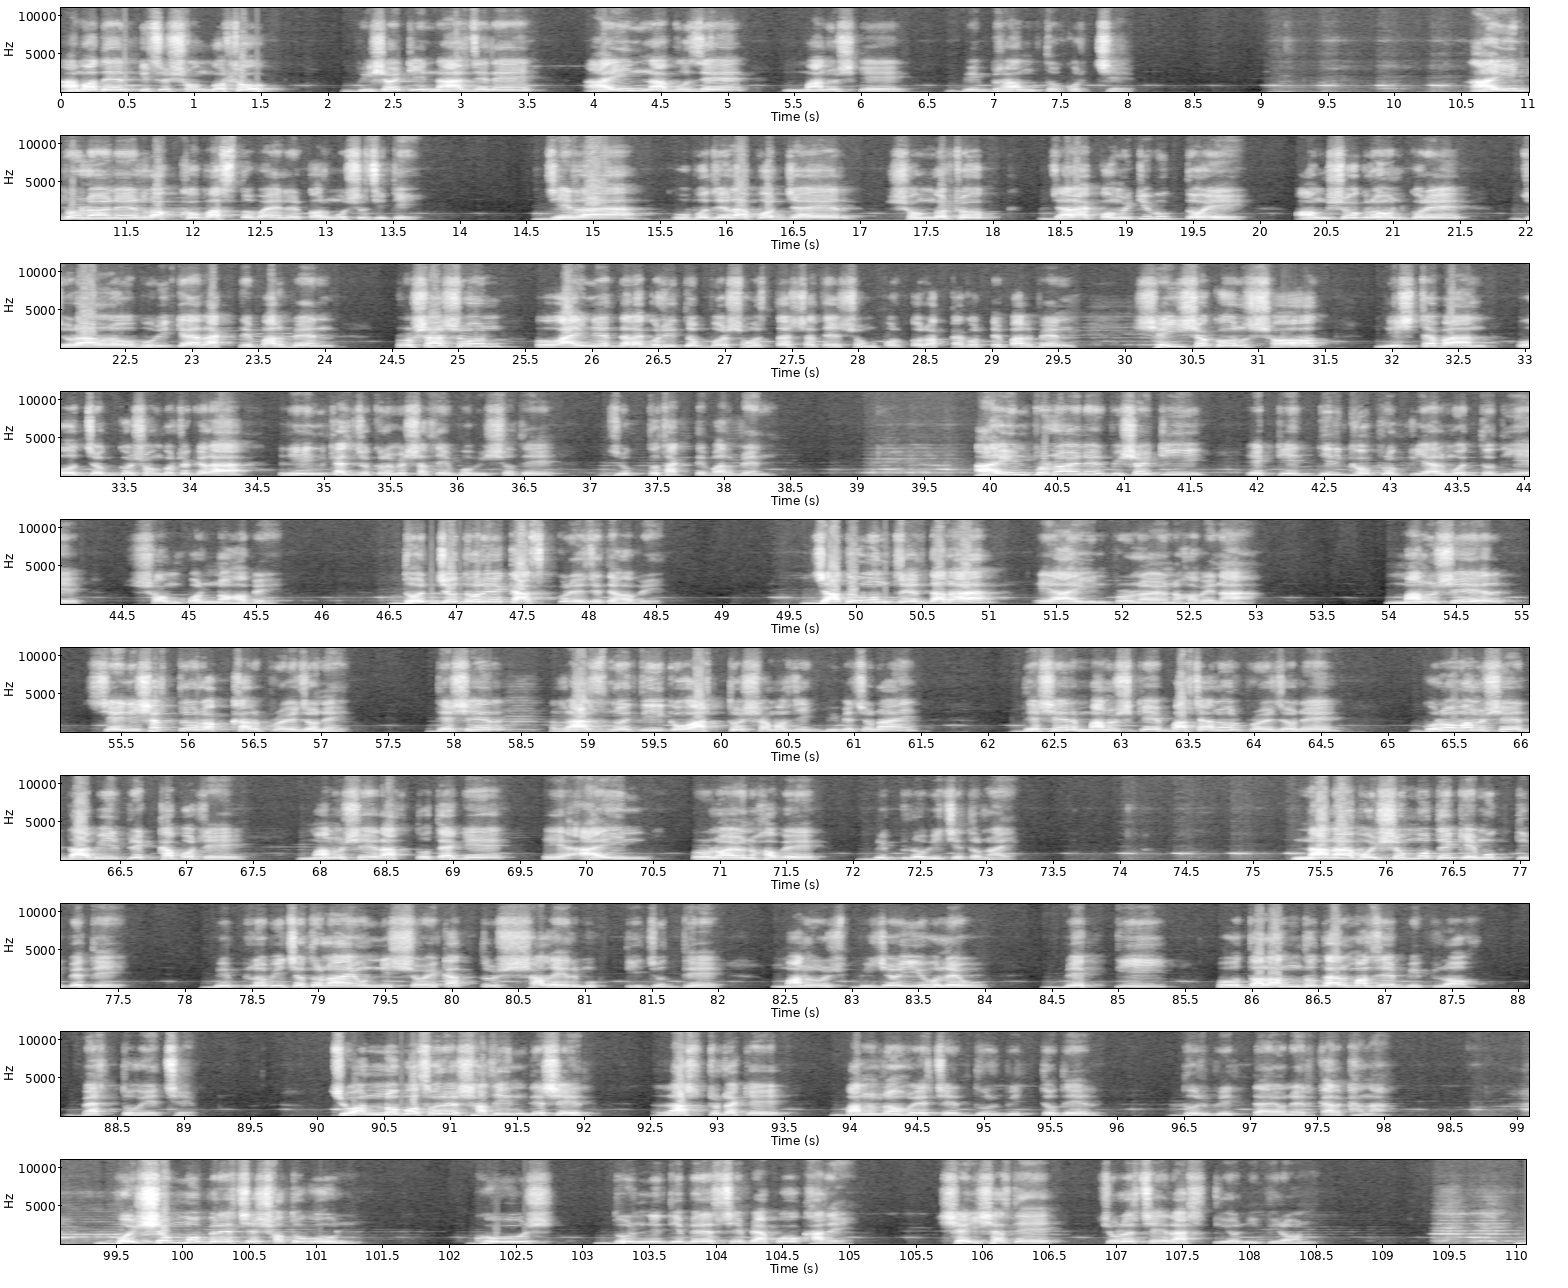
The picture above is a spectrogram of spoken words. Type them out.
আমাদের কিছু সংগঠক বিষয়টি না জেনে, আইন না বুঝে মানুষকে বিভ্রান্ত করছে। আইন প্রণয়নের লক্ষ্য বাস্তবায়নের কর্মসূচিতে জেলা, উপজেলা পর্যায়ের সংগঠক যারা কমিটিভুক্ত হয়ে অংশগ্রহণ করে জোরালো ভূমিকা রাখতে পারবেন। প্রশাসন ও আইনের দ্বারা গঠিতব্য সংস্থার সাথে সম্পর্ক রক্ষা করতে পারবেন। সেই সকল সৎ, নিষ্ঠাবান ও যোগ্য সংগঠকেরা ঋণ কার্যক্রমের সাথে ভবিষ্যতে যুক্ত থাকতে পারবেন। আইন প্রণয়নের বিষয়টি একটি দীর্ঘ প্রক্রিয়ার মধ্য দিয়ে সম্পন্ন হবে। ধৈর্য ধরে কাজ করে যেতে হবে। জাদুমন্ত্রের দ্বারা এ আইন প্রণয়ন হবে না। মানুষের শ্রেণীস্বার্থ রক্ষার প্রয়োজনে দেশের রাজনৈতিক ও আর্থসামাজিক বিবেচনায় দেশের মানুষকে বাঁচানোর প্রয়োজনে গণমানুষের দাবির প্রেক্ষাপটে মানুষের আত্মত্যাগে এ আইন প্রণয়ন হবে বিপ্লবী চেতনায়। নানা বৈষম্য থেকে মুক্তি পেতে বিপ্লবী চেতনায় উনিশশো একাত্তর সালের মুক্তিযুদ্ধে মানুষ বিজয়ী হলেও ব্যক্তি ও দলান্ধতার মাঝে বিপ্লব ব্যর্থ হয়েছে। চুয়ান্ন বছরের স্বাধীন দেশের রাষ্ট্রটাকে বানানো হয়েছে দুর্বৃত্তদের দুর্বৃত্তায়নের কারখানা। বৈষম্য বেড়েছে শতগুণ, ঘুষ, দুর্নীতি বেড়েছে ব্যাপক হারে। সেই সাথে চলেছে রাষ্ট্রীয় নিপীড়ন।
